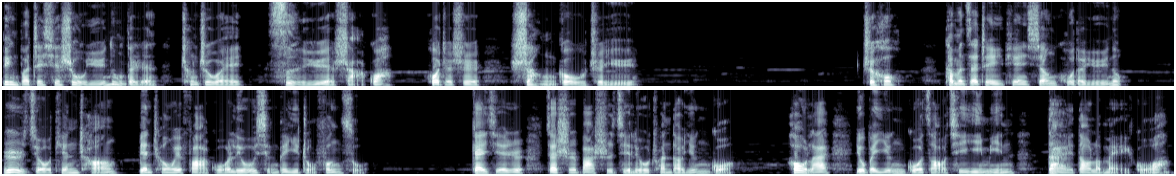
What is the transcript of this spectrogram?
并把这些受愚弄的人称之为“四月傻瓜”或者是“上钩之鱼”。之后。他们在这一天相互的愚弄，日久天长，便成为法国流行的一种风俗。该节日在18世纪流传到英国，后来又被英国早期移民带到了美国。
